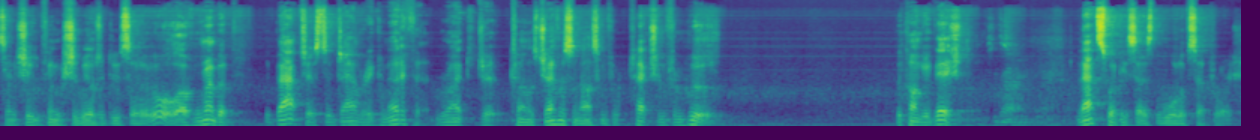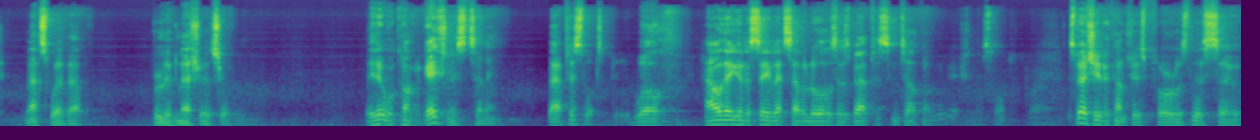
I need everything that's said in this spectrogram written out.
It's saying, "Should you think it should be able to do so?" Oh, I remember the Baptist of Danbury, Connecticut, right to Thomas Jefferson asking for protection from who? The congregation. Right. That's when he says the wall of separation. That's where that brilliant letter is written. They don't want congregationists telling Baptists what to do. Well, how are they going to say, let's have a law that says Baptists can tell congregationists what? Right. Especially in a country as plural as this. So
